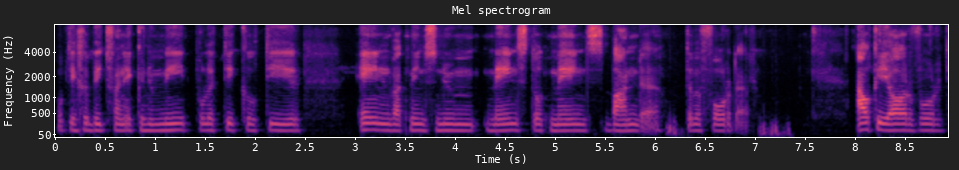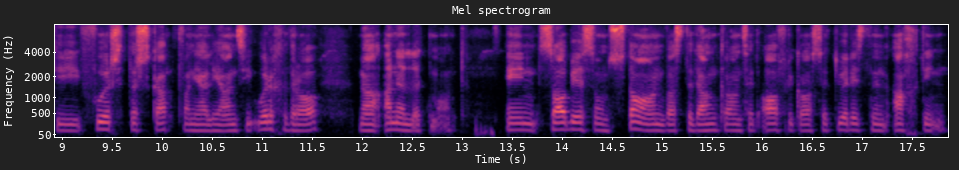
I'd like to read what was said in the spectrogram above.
op die gebied van ekonomie, politiek, kultuur en wat mens noem mens tot mens bande te bevorder. Elke jaar word die voorsitterskap van die alliansie oorgedra na 'n ander lidmaat. En SABIA se ontstaan was te danke aan Suid-Afrika se 2018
